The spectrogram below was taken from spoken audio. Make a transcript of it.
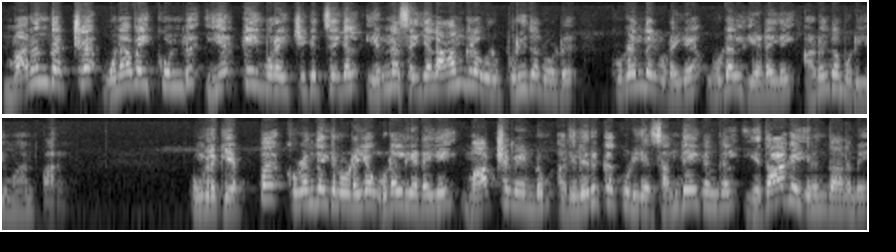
மருந்தற்ற உணவை கொண்டு இயற்கை முறை சிகிச்சைகள் என்ன செய்யலாம்ங்கிற ஒரு புரிதலோடு குழந்தையுடைய உடல் எடையை அணுக முடியுமான்னு பாருங்க. உங்களுக்கு எப்ப குழந்தைகளுடைய உடல் எடையை மாற்ற வேண்டும் அதில் இருக்கக்கூடிய சந்தேகங்கள் எதாக இருந்தாலுமே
